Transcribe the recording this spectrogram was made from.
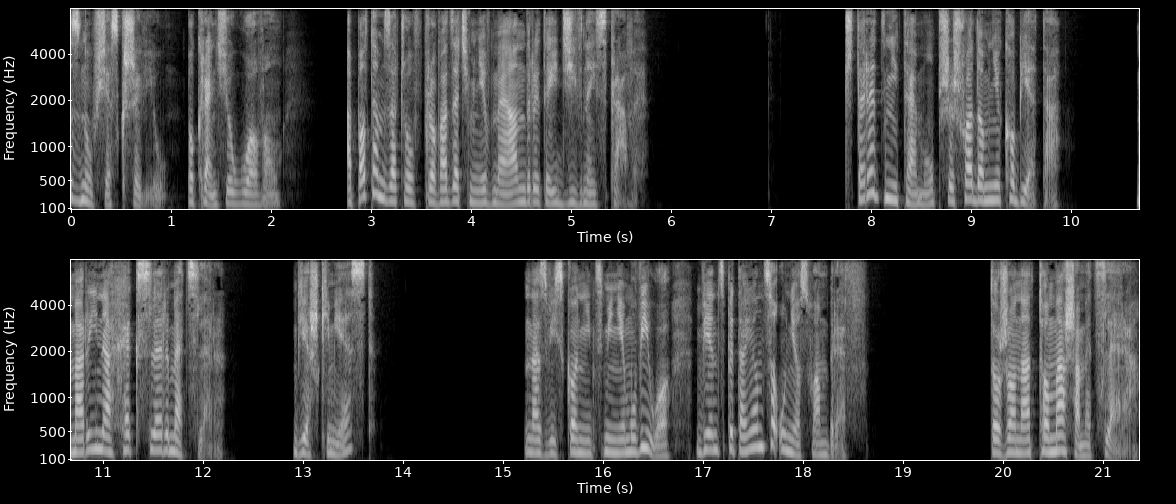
Znów się skrzywił, pokręcił głową, a potem zaczął wprowadzać mnie w meandry tej dziwnej sprawy. Cztery dni temu przyszła do mnie kobieta. Marina Hexler-Metzler. Wiesz, kim jest? Nazwisko nic mi nie mówiło, więc pytająco uniosłam brew. To żona Tomasza Metzlera.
